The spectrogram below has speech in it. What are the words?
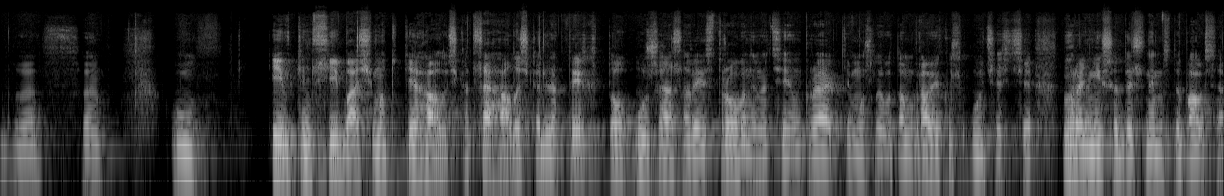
ЗСУ. І в кінці бачимо, тут є галочка. Це галочка для тих, хто вже зареєстрований на цьому проєкті. Можливо, там брав якусь участь чи ну, раніше десь з ним здавався.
